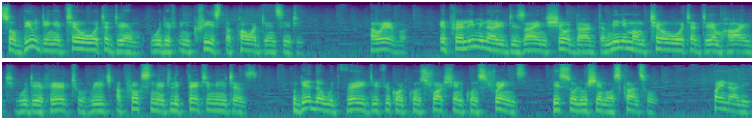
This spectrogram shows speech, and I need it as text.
So building a tailwater dam would have increased the power density. However, a preliminary design showed that the minimum tailwater dam height would have had to reach approximately 30 meters Together with very difficult construction constraints, this solution was cancelled. Finally,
